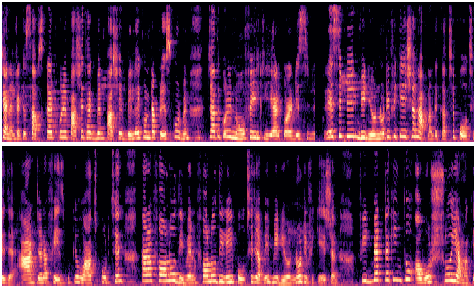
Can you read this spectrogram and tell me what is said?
চ্যানেলটাকে সাবস্ক্রাইব করে পাশে থাকবেন, পাশের বেল আইকনটা প্রেস করবেন, যাতে করে নো ফেল ক্লিয়ার করে রেসিপির ভিডিও নোটিফিকেশন আপনাদের কাছে পৌঁছে যায়। আর যারা ফেসবুকে ওয়াচ করছেন, তারা ফলো দিবেন। ফলো দিলেই পৌঁছে যাবে ভিডিও নোটিফিকেশান। ফিডব্যাকটা কিন্তু অবশ্যই আমাকে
